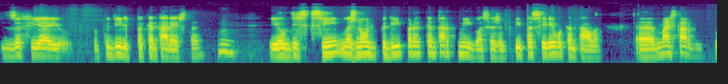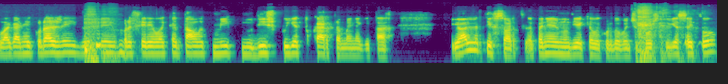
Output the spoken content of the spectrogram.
desafiei-o, pedi-lhe para cantar esta Hum. e ele disse que sim, mas não lhe pedi para cantar comigo, ou seja, pedi para ser eu a cantá-la. Ah, mais tarde lá ganhei coragem e desafiei-o para ser ele a cantá-la comigo no disco e a tocar também na guitarra. E olha, tive sorte, apanhei-o num dia que ele acordou bem disposto e aceitou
